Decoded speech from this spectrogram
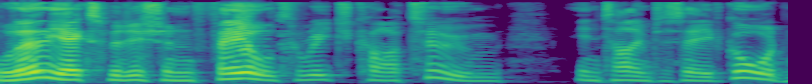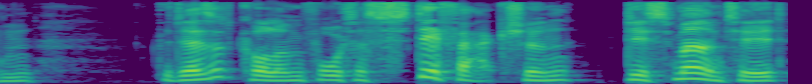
Although the expedition failed to reach Khartoum in time to save Gordon, the Desert Column fought a stiff action, dismounted,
